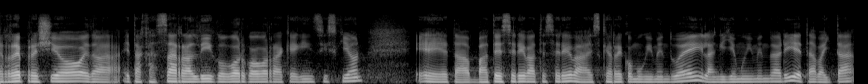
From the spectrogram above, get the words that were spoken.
errepresio eta, eta jazarraldi gogor gogorrak egin zizkion, eta batez ere, batez ere, ba, ezkerreko mugimenduei, langile mugimenduari, eta baita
